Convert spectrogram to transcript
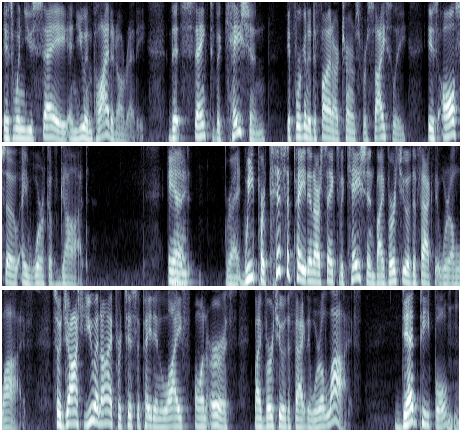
is when you say, and you implied it already, that sanctification, if we're going to define our terms precisely, is also a work of God. And Right. We participate in our sanctification by virtue of the fact that we're alive. So, Josh, you and I participate in life on earth by virtue of the fact that we're alive. Dead people mm-hmm.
